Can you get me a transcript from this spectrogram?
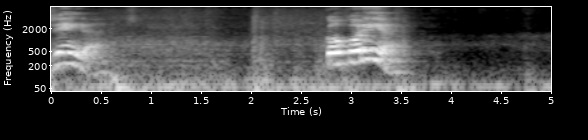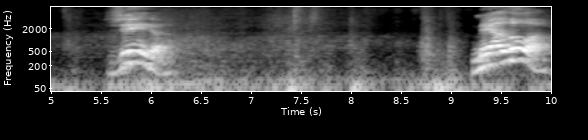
Jenga. Cocorinha. Jenga. Meia lua.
